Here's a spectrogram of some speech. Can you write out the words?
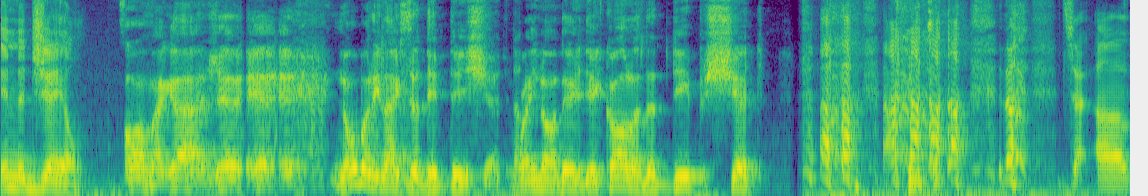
in the jail? Oh my gosh! Eh, Nobody likes the deep dish shit. Well, you know they they call it the deep shit. Uh,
